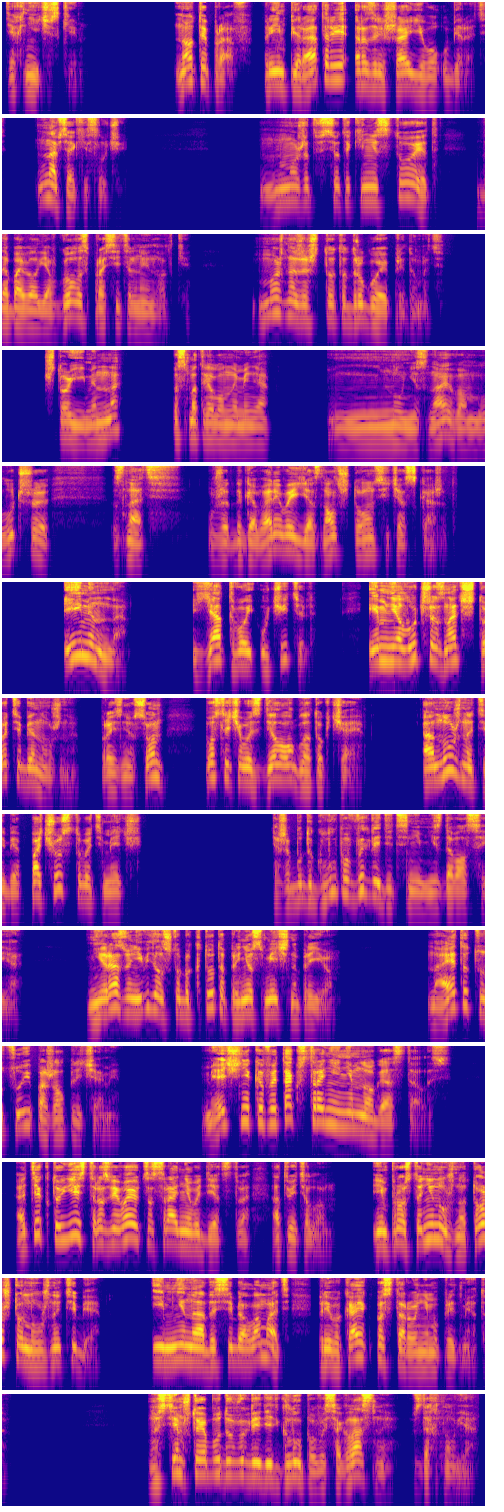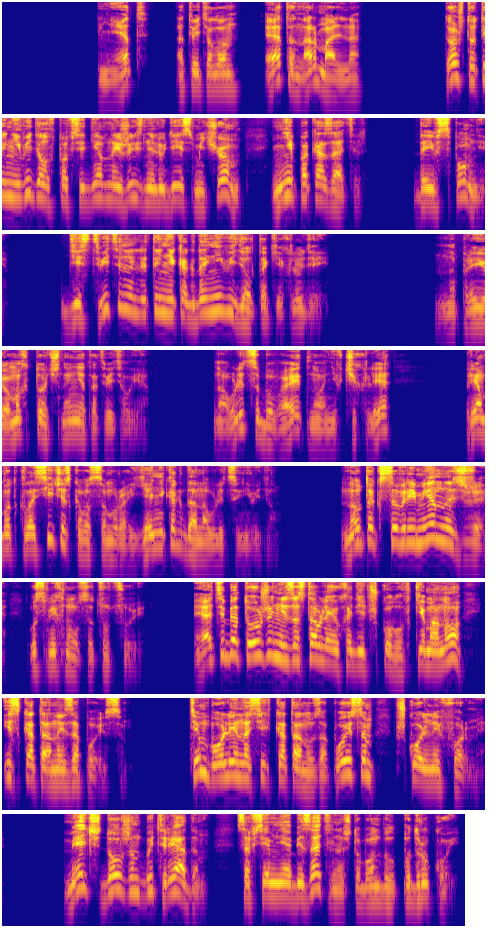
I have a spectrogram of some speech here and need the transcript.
Технически. Но ты прав. При императоре разрешаю его убирать. На всякий случай. Может, все-таки не стоит, — добавил я в голос просительные нотки. Можно же что-то другое придумать. Что именно? — посмотрел он на меня. Ну, не знаю, вам лучше знать. Уже договаривая, я знал, что он сейчас скажет. Именно. Я твой учитель, и мне лучше знать, что тебе нужно произнес он, после чего сделал глоток чая. «А нужно тебе почувствовать меч». «Я же буду глупо выглядеть с ним», — не сдавался я. Ни разу не видел, чтобы кто-то принес меч на прием. На это Цуцуи пожал плечами. «Мечников и так в стране немного осталось. А те, кто есть, развиваются с раннего детства», — ответил он. «Им просто не нужно то, что нужно тебе. Им не надо себя ломать, привыкая к постороннему предмету». «Но с тем, что я буду выглядеть глупо, вы согласны?» — вздохнул я. «Нет», — ответил он, — «это нормально. То, что ты не видел в повседневной жизни людей с мечом, не показатель. Да и вспомни, действительно ли ты никогда не видел таких людей?» «На приемах точно нет», — ответил я. «На улице бывает, но они в чехле. Прям вот классического самурая я никогда на улице не видел». «Ну так современность же!» — усмехнулся Цуцуй. Я тебя тоже не заставляю ходить в школу в кимоно и с катаной за поясом. Тем более носить катану за поясом в школьной форме. Меч должен быть рядом, совсем не обязательно, чтобы он был под рукой.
